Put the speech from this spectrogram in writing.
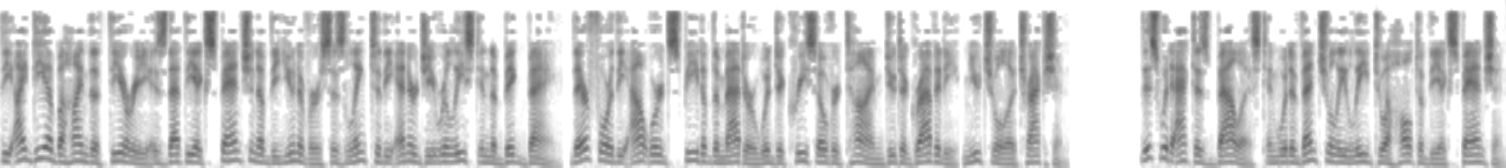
The idea behind the theory is that the expansion of the universe is linked to the energy released in the Big Bang, therefore the outward speed of the matter would decrease over time due to gravity mutual attraction. This would act as ballast and would eventually lead to a halt of the expansion.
